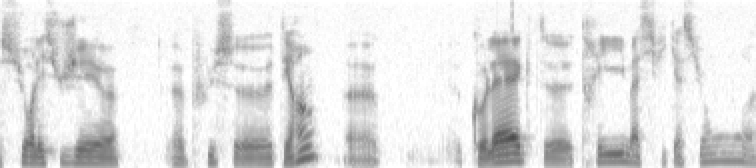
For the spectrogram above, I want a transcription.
sur les sujets plus terrain, collecte, tri, massification.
